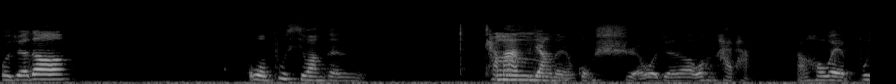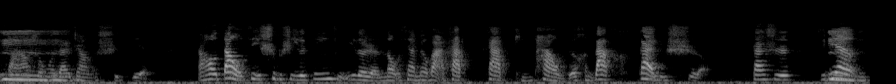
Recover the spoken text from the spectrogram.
我觉得我不希望跟 Chamas 这样的人共事，我觉得我很害怕，然后我也不想要生活在这样的世界。然后，但我自己是不是一个精英主义的人呢？我现在没有办法下下评判，我觉得很大概率是的。但是，即便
